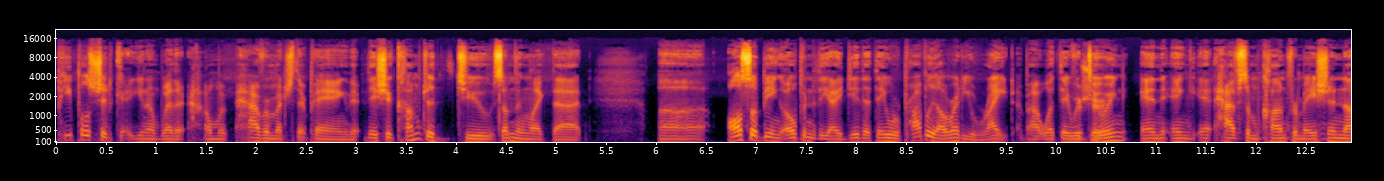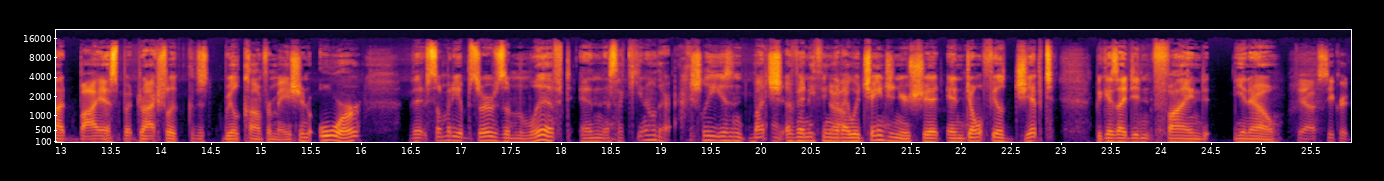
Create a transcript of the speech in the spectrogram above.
people should, you know, whether how however much they're paying, they- they should come to to something like that. Uh, also, being open to the idea that they were probably already right about what they were sure. doing, and and have some confirmation, not bias, but actually just real confirmation, or that somebody observes them lift and it's like, you know, there actually isn't much of anything that I would change in your shit, and don't feel gypped because I didn't find, you know, yeah secret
